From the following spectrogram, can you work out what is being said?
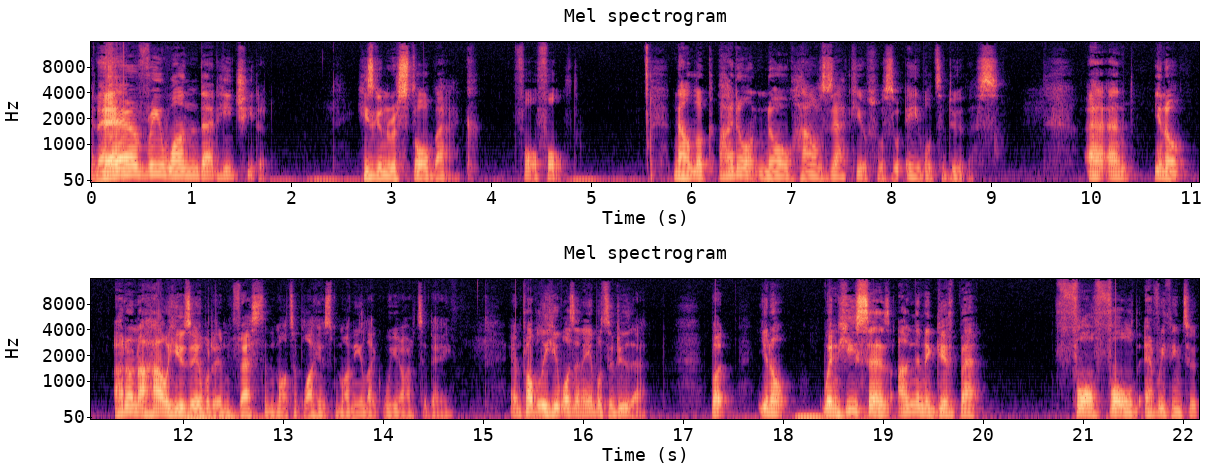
And every one that he cheated, he's going to restore back fourfold. Now, look, I don't know how Zacchaeus was able to do this. And, and, you know, I don't know how he was able to invest and multiply his money like we are today. And probably he wasn't able to do that. But, you know, when he says, I'm going to give back fourfold everything to,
